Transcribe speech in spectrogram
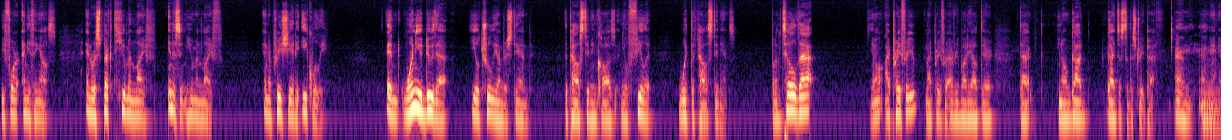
before anything else. And respect human life, innocent human life, and appreciate it equally. And when you do that, you'll truly understand the Palestinian cause and you'll feel it with the Palestinians. But until that, you know, I pray for you and I pray for everybody out there that, you know, God guides us to the straight path. Amen. Amen. Amen. Yeah.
